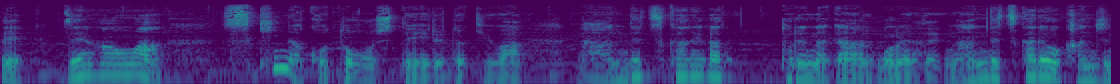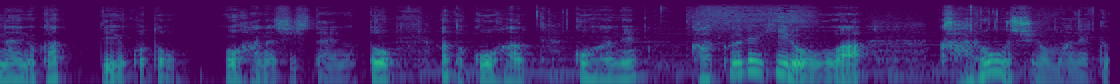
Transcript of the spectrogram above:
で前半は好きなことをしている時はなんで疲れが取れないあごめんなさいなんで疲れを感じないのかっていうことを話ししたいのとあと後半。後半ね隠れ疲労は過労死を招く。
